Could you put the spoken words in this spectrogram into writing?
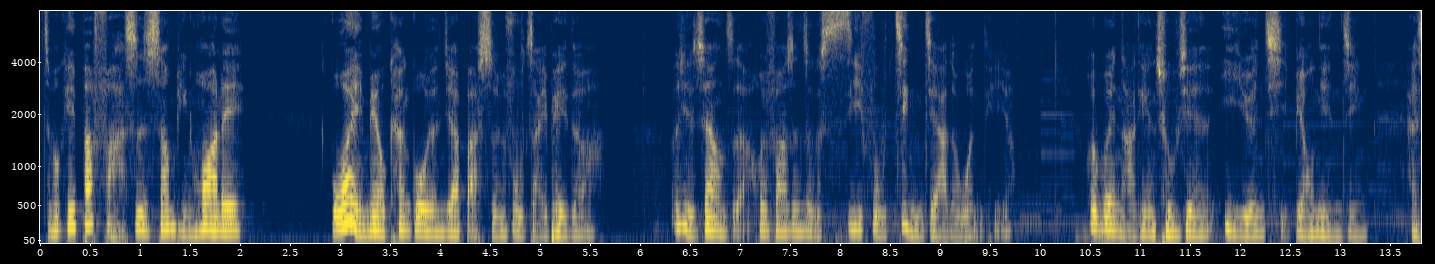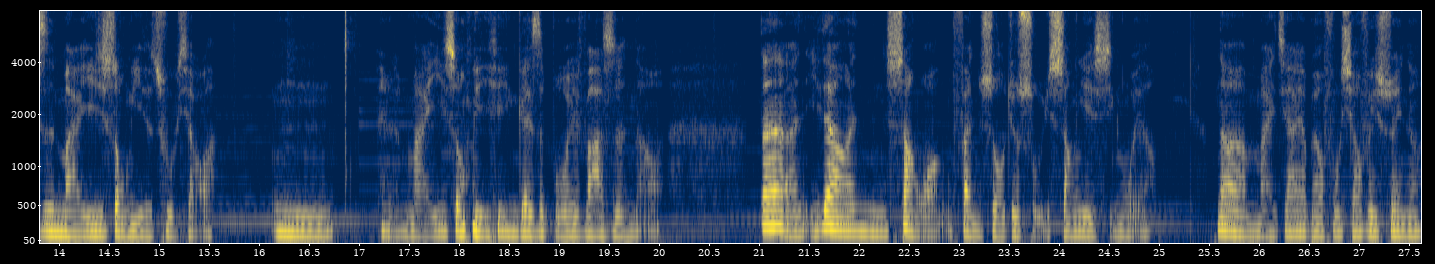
怎么可以把法事商品化嘞？国外也没有看过人家把神父宅配的啊。而且这样子啊，会发生这个吸附竞价的问题啊？会不会哪天出现一元起标念经，还是买一送一的促销啊？嗯，买一送一应该是不会发生的啊。当然，一旦上网贩售，就属于商业行为了。那买家要不要付消费税呢？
